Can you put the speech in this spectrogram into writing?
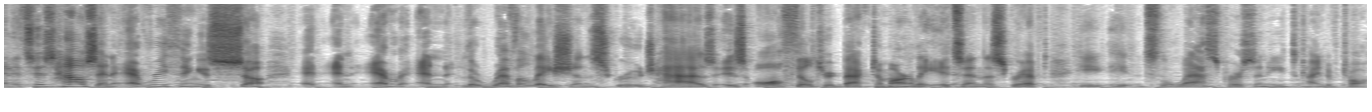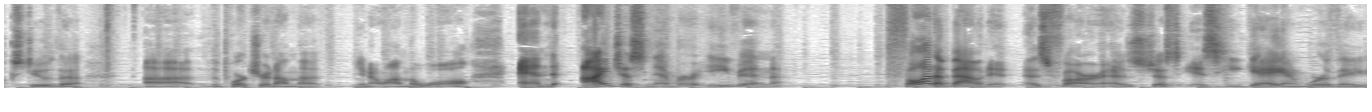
and it's his house, and everything is so. And and every and the revelation Scrooge has is all filtered back to Marley. It's in the script. He, he it's the last person he kind of talks to. The uh, the portrait on the you know on the wall, and I just never even thought about it as far as just is he gay and were they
